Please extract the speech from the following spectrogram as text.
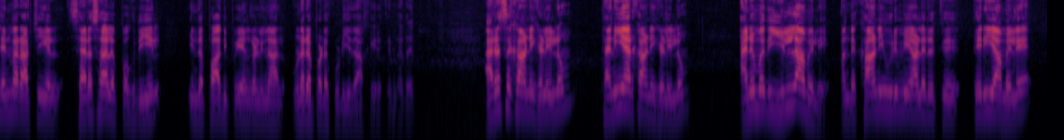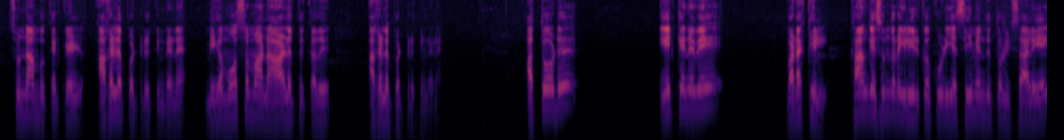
தென்மராட்சியில் சரசால பகுதியில் இந்த பாதிப்பு எங்களினால் உணரப்படக்கூடியதாக இருக்கின்றது. அரசு காணிகளிலும் தனியார் காணிகளிலும் அனுமதி இல்லாமலே அந்த காணி உரிமையாளருக்கு தெரியாமலே சுண்ணாம்பு கற்கள் அகலப்பட்டிருக்கின்றன. மிக மோசமான ஆழத்துக்கு அது அகலப்பட்டிருக்கின்றன. அத்தோடு ஏற்கனவே வடக்கில் காங்கேசுந்தரையில் இருக்கக்கூடிய சீமெந்து தொழிற்சாலையை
